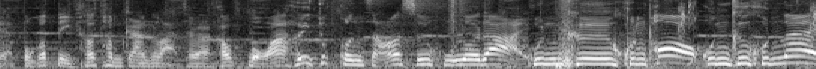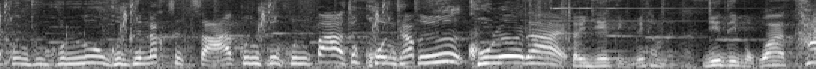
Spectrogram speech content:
อะปกติเขาทำการตลาดใช่ไหมเขาบอกว่าเฮ้ยทุกคนสามารถซื้อคูลเลอร์ได้ คุณคือคุณพ่อคุณคือคุณแม่คุณคือคุณลูกคุณคือนักศึกษา คุณคือคุณป้าทุกคนครับซื้อคูลเลอร์ได้แต่เยติไม่ทำอย่างนั้นเยติบอกว่าถ้า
